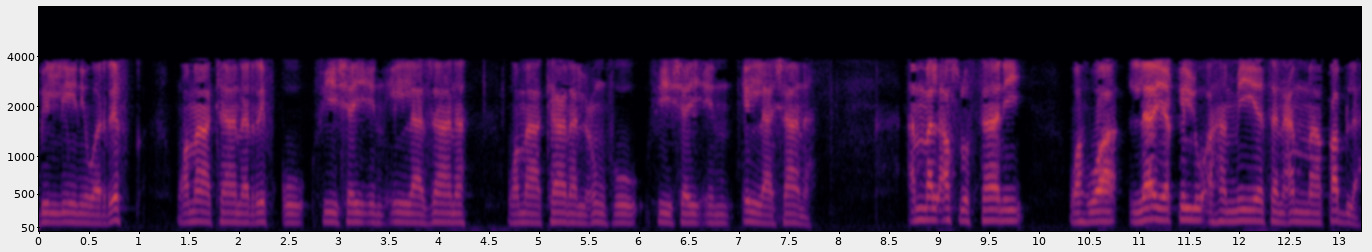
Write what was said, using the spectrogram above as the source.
باللين والرفق، وما كان الرفق في شيء إلا زانه، وما كان العنف في شيء إلا شانه. أما الأصل الثاني وهو لا يقل أهمية عما قبله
